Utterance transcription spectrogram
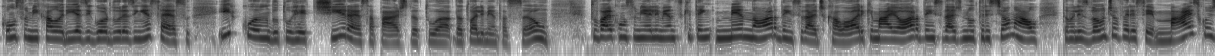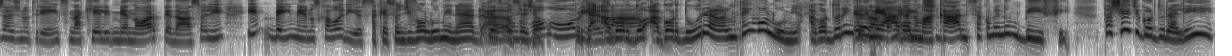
consumir calorias e gorduras em excesso. E quando tu retira essa parte da tua, da tua alimentação, tu vai consumir alimentos que têm menor densidade calórica e maior densidade nutricional. Então, eles vão te oferecer mais quantidade de nutrientes naquele menor pedaço ali e bem menos calorias. A questão de volume, né? A questão Ou seja, do volume, Porque a gordura, a gordura, ela não tem volume. A gordura entremeada Exatamente. numa carne, você tá comendo um bife. Tá cheio de gordura gordura ali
